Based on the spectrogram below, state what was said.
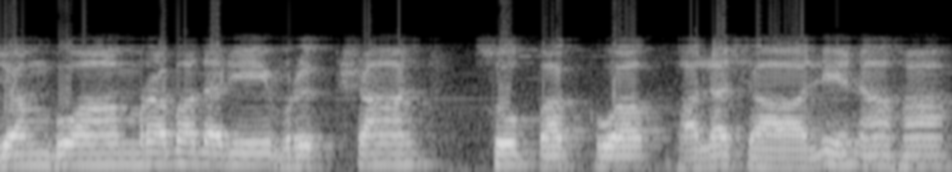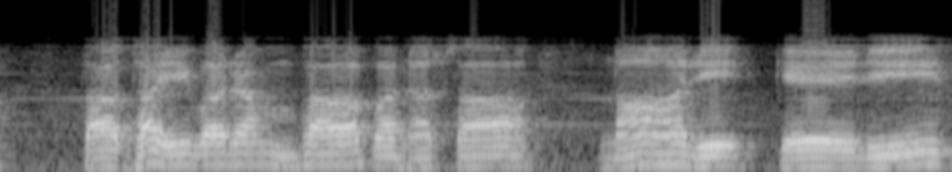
जम्ब्वाम्रबदरीवृक्षान् सुपक्वफलशालिनः तथैव रम्भापनसा नारिकेलीः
